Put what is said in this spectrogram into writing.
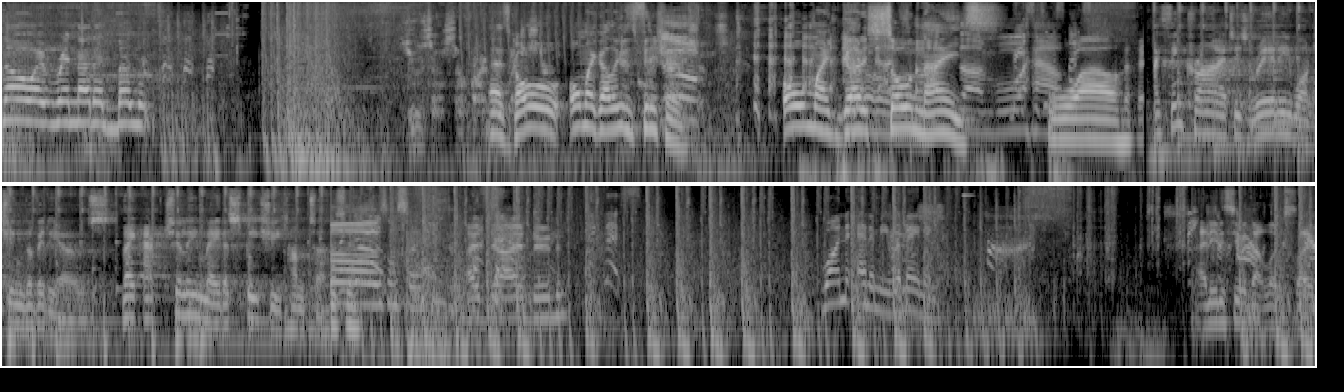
No, I ran out of bullet. User survived. Let's go. Oh my god, look at this finisher. Oh my god, it's so nice. Wow. I think Riot is really watching the videos. They actually made a species hunter. Oh, I tried, dude. One enemy remaining. I need to see what that looks like.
